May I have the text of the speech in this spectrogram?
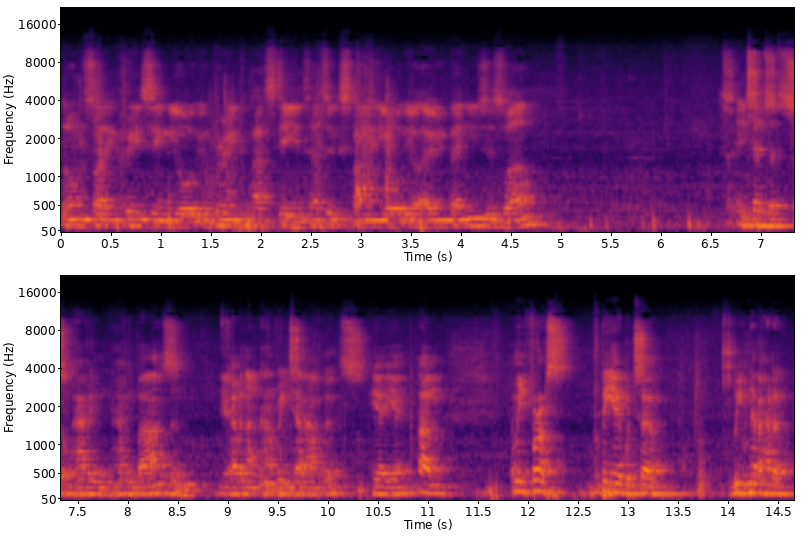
alongside increasing your, your brewing capacity, in terms of expanding your, your own venues as well? in terms of sort of having having bars and Yeah. having that kind of retail outlets. Yeah, yeah. Um, I mean, for us, being able to, we've never had a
